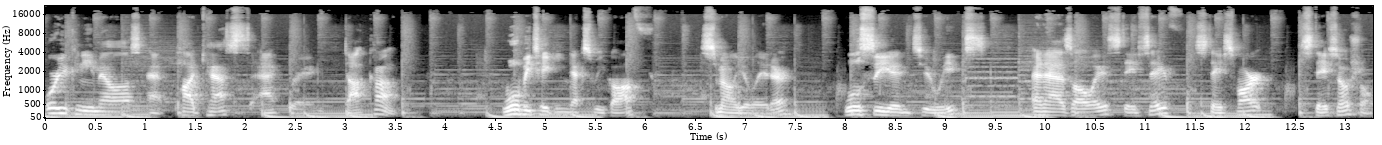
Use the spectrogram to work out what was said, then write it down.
or you can email us at podcasts at grey.com. We'll be taking next week off. Smell you later. We'll see you in two weeks. And as always, stay safe, stay smart, stay social.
